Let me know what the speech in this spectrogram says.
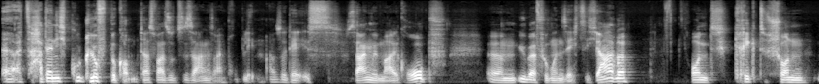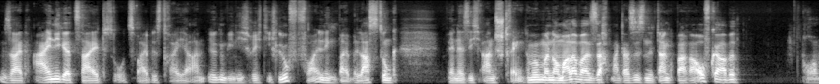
äh, hat er nicht gut Luft bekommen. Das war sozusagen sein Problem. Also der ist, sagen wir mal grob, ähm, über 65 Jahre und kriegt schon seit einiger Zeit, so zwei bis drei Jahren, irgendwie nicht richtig Luft, vor allen Dingen bei Belastung, wenn er sich anstrengt. Man normalerweise sagt, man, das ist eine dankbare Aufgabe, oh,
